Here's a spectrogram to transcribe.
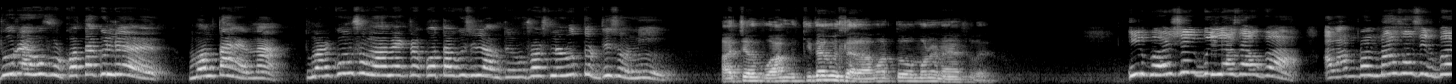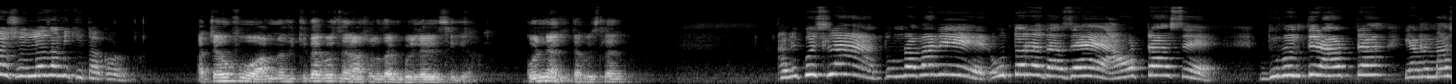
দূরে হুফুর কথা কইলে মন তাহে না তোমার কোন সময় আমি একটা কথা কইছিলাম? তুমি প্রশ্নের উত্তর দিছো নি আচ্ছা আমি কিতা কইছিলাম আমার তো মনে নাই আসলে। এই বয়সে বুঝলা যাও গা আর আমরা মাছ আসির বয়স হইলে জানি কিতা করব আচ্ছা হুফু আপনি যে কিতা কইছিলেন আসলে তো আমি বুঝলে গেছি গিয়া কই না কিতা কইছিলেন? আমি কইছিলাম তোমরা বাড়ির উত্তরে দা যে আওয়ারটা আছে দুরন্তির আওয়ারটা ইয়ার মাছ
